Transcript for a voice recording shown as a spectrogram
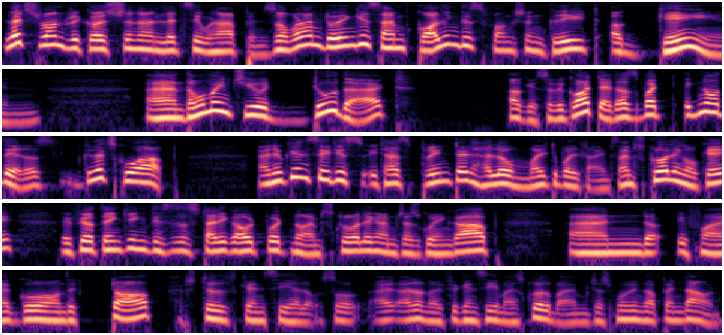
let's run recursion and let's see what happens. So what i'm doing is i'm calling this function greet again and the moment you do that okay so we got errors but ignore the errors. Let's go up. And you can see it is it has printed hello multiple times. I'm scrolling okay? If you're thinking this is a static output no i'm scrolling i'm just going up and if i go on the top i still can see hello. So i, I don't know if you can see my scroll bar i'm just moving up and down.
